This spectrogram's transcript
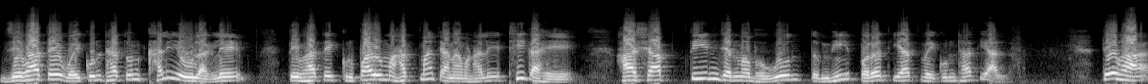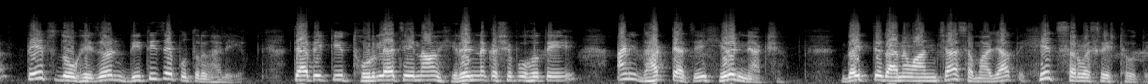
जेव्हा ते वैकुंठातून खाली येऊ लागले तेव्हा ते कृपाळू महात्मा त्यांना म्हणाले ठीक आहे. हा शाप तीन जन्म भोगून तुम्ही परत यात वैकुंठात याल. तेव्हा तेच दोघे जण दितीचे पुत्र झाले. त्यापैकी थोरल्याचे नाव हिरण्यकश्यपू होते आणि धाकट्याचे हिरण्याक्ष. दैत्य दानवांच्या समाजात हेच सर्वश्रेष्ठ होते.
